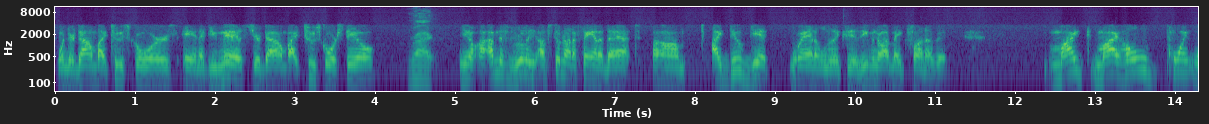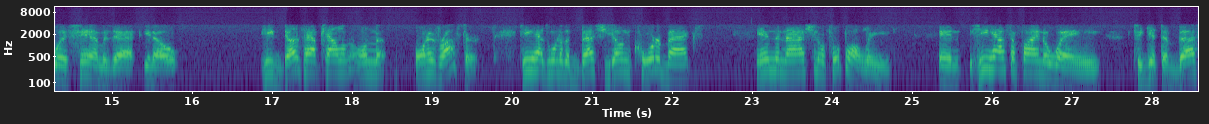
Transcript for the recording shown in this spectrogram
when you're down by two scores, and if you miss, you're down by two scores still. Right. You know, I'm just really. I'm still not a fan of that. Um, I do get where analytics is, even though I make fun of it. My my whole point with him is that you know he does have talent on the, on his roster. He has one of the best young quarterbacks in the National Football League, and he has to find a way to get the best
